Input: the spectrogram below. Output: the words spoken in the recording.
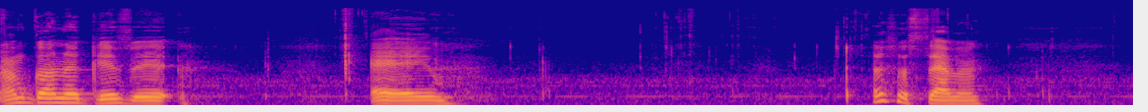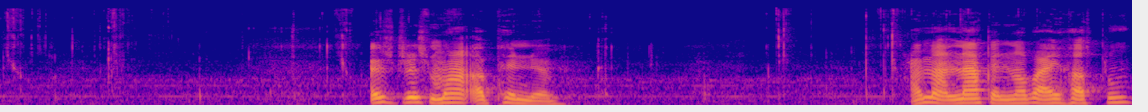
I'm gonna give it a, it's a seven. It's just my opinion. I'm not knocking nobody hustle.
